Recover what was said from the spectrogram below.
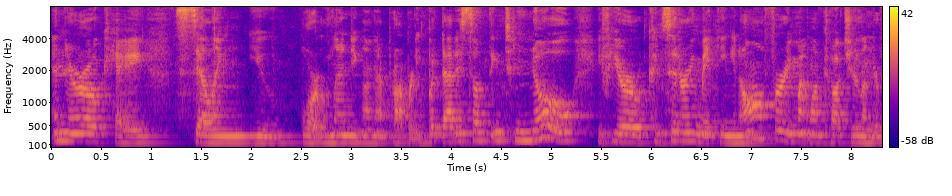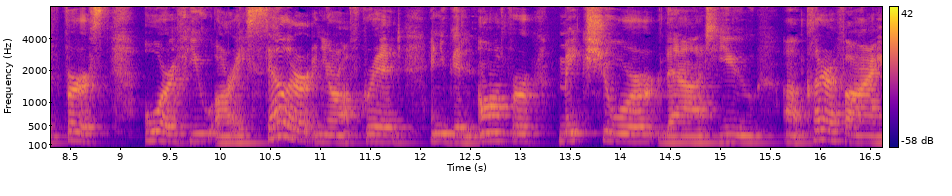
and they're okay selling you or lending on that property. But that is something to know if you're considering making an offer, you might want to talk to your lender first or if you are a seller and you're off grid and you get an offer, make sure that you uh, clarify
